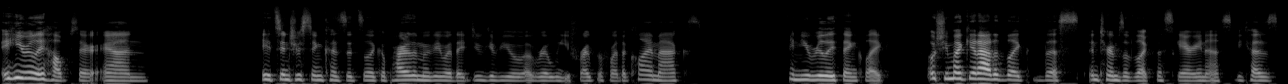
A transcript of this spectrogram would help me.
He really helps her, and it's interesting because it's like a part of the movie where they do give you a relief right before the climax and you really think like oh she might get out of like this in terms of like the scariness because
